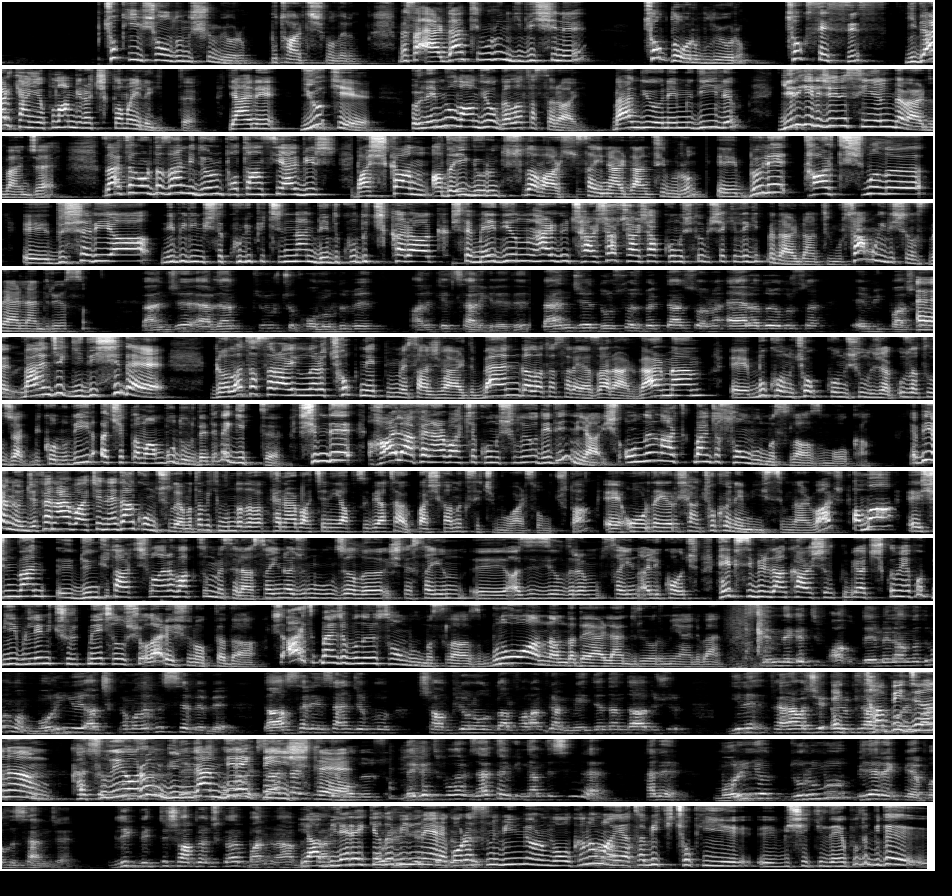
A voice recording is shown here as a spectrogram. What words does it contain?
çok iyi bir şey olduğunu düşünmüyorum bu tartışmaların. Mesela Erden Timur'un gidişini çok doğru buluyorum. Çok sessiz, giderken yapılan bir açıklamayla gitti. Yani diyor ki önemli olan diyor Galatasaray. Ben diyor önemli değilim. Geri geleceğinin sinyalini de verdi bence. Zaten orada zannediyorum potansiyel bir başkan adayı görüntüsü de var Sayın Erden Timur'un. Ee, böyle tartışmalı, e, dışarıya ne bileyim işte kulüp içinden dedikodu çıkarak işte medyanın her gün çarşaf çarşaf konuştuğu bir şekilde gitmedi Erden Timur. Sen bu gidişi nasıl değerlendiriyorsun? Bence Erden Tümür çok onurlu bir hareket sergiledi. Bence Dursun Özbek'ten sonra eğer aday olursa en büyük başkan Evet adayı. bence gidişi de Galatasaraylılara çok net bir mesaj verdi. Ben Galatasaray'a zarar vermem. E, bu konu çok konuşulacak, uzatılacak bir konu değil. Açıklamam budur dedi ve gitti. Şimdi hala Fenerbahçe konuşuluyor dedin ya. İşte onların artık bence son bulması lazım Volkan. Ya bir an önce Fenerbahçe neden konuşuluyor ama tabii ki bunda da Fenerbahçe'nin yaptığı bir hata yok. Başkanlık seçimi var sonuçta. E, orada yarışan çok önemli isimler var. Ama e, şimdi ben e, dünkü tartışmalara baktım mesela. Sayın Acun Ilıcalı, işte Sayın e, Aziz Yıldırım, Sayın Ali Koç. Hepsi birden karşılıklı bir açıklama yapıp birbirlerini çürütmeye çalışıyorlar ya şu noktada. İşte artık bence bunların son bulması lazım. Bunu o anlamda değerlendiriyorum yani ben. Senin negatif demeni anladım ama Mourinho'yu açıklamalarının sebebi Galatasaray'ın sence bu şampiyon oldular falan filan medyadan daha düşürüp yine Fenerbahçe ön E, plana tabii koymak canım. Katılıyorum. Mesela Gündem negatif olarak direkt zaten değişti. oluyorsun. Negatif olarak zaten gündemdesin de hani Mourinho durumu bilerek mi yapıldı sence? Lig bitti şampiyon çıkan bana ne abi? Ya Ben bilerek ya da Mourinho bilmeyerek getirdim. orasını bilmiyorum Volkan ama ya tabii ki çok iyi e, bir şekilde yapıldı. Bir de e,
